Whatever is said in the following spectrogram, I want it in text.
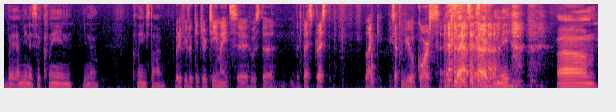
But I mean, it's a clean, you know, clean style. But if you look at your teammates, uh, who's the the best dressed, like except from you, of course. Except, except for me. Um,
